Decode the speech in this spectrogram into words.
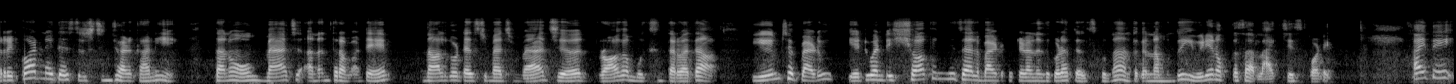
రికార్డ్ని అయితే సృష్టించాడు కానీ తను మ్యాచ్ అనంతరం అంటే నాలుగో టెస్ట్ మ్యాచ్ మ్యాచ్ డ్రాగా ముగిసిన తర్వాత ఏం చెప్పాడు? ఎటువంటి షాకింగ్ నిజాలు బయటపెట్టాడు అనేది కూడా తెలుసుకుందాం. అంతకన్నా ముందు ఈ వీడియోని ఒక్కసారి లైక్ చేసుకోండి. అయితే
